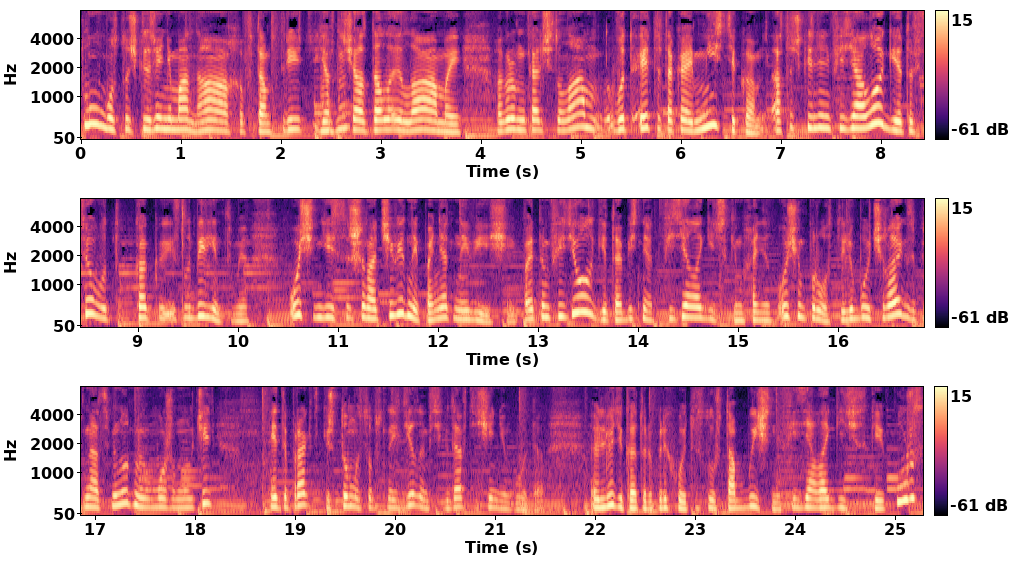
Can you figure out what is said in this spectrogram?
туму с точки зрения монахов. Там встреч... Я встречалась с Далай-ламой, огромное количество лам. Вот это такая мистика. А с точки зрения физиологии это все вот как и с лабиринтами. Очень есть совершенно очевидные и понятные вещи. Поэтому физиологи это объясняют физиологический механизм. Очень просто. И любой человек за 15 минут мы его можем научить этой практике, что мы, собственно, и делаем всегда в течение года. Люди, которые приходят и слушают обычный физиологический курс,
